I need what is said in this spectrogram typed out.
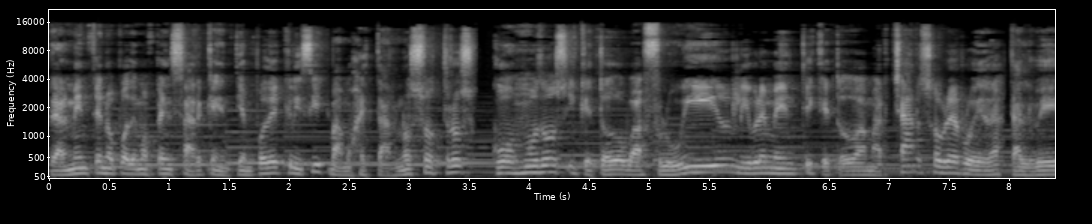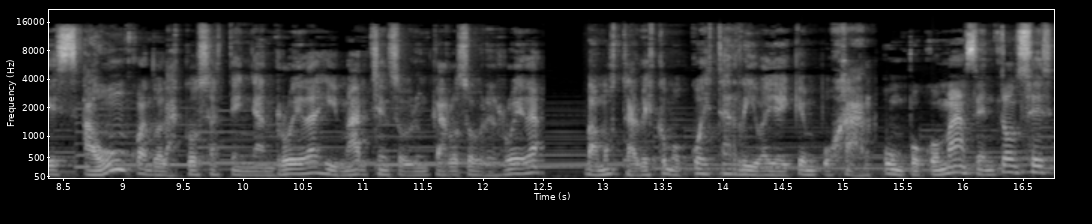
Realmente no podemos pensar que en tiempo de crisis vamos a estar nosotros cómodos y que todo va a fluir libremente y que todo va a marchar sobre ruedas. Tal vez aun cuando las cosas tengan ruedas y marchen sobre un carro sobre ruedas, vamos tal vez como cuesta arriba y hay que empujar un poco más. Entonces,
